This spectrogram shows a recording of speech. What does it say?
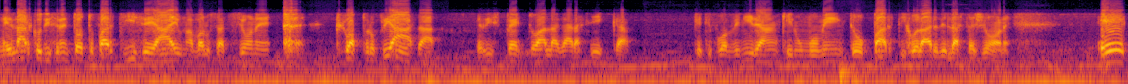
nell'arco di 38 partite hai una valutazione più appropriata rispetto alla gara secca che ti può avvenire anche in un momento particolare della stagione e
